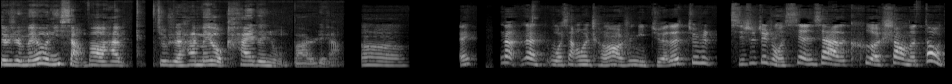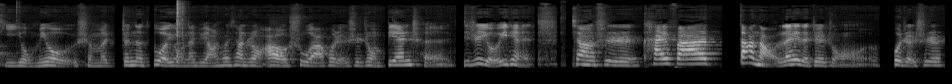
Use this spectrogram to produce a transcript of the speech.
就是没有你想报还就是还没有开的那种班儿，这样。嗯，哎，那那我想问陈老师，你觉得就是其实这种线下的课上的到底有没有什么真的作用？那比方说像这种奥数啊，或者是这种编程，其实有一点像是开发大脑类的这种，或者是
